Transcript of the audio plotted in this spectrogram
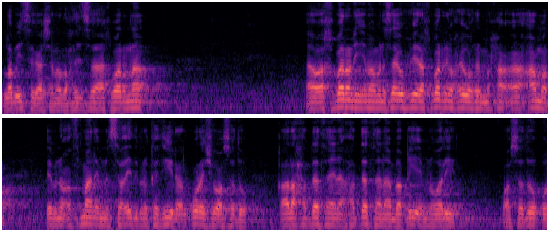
laba iyo sagaashanaad xadis abarna abaranii imam nasa wuxuu yihi abarni waxay warray camr ibn cuثmaan ibn saciid ibn kahiir alqurashi waa saduuq qaala xadaana xadaثana baqiya ibn waliid waa saduuqu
